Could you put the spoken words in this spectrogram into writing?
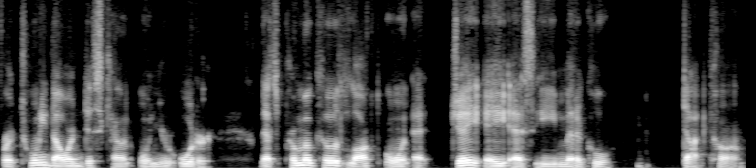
for a $20 discount on your order. That's promo code locked on at J A S E medical.com.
